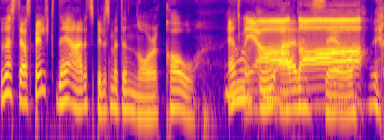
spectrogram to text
Det neste jeg har spilt, det er et spill som heter Norco. N-O-R-C-O.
